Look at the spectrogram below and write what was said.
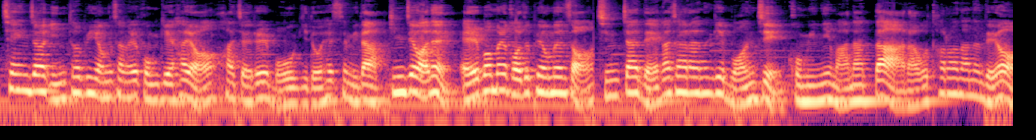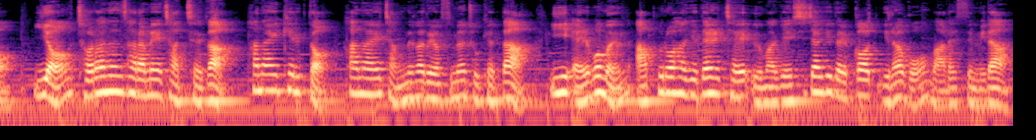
체인저 인터뷰 영상을 공개하여 화제를 모으기도 했습니다. 김재환은 앨범을 거듭해오면서 진짜 내가 잘하는 게 뭔지 고민이 많았다 라고 털어놨는데요. 이어 저라는 사람의 자체가 하나의 캐릭터, 하나의 장르가 되었으면 좋겠다. 이 앨범은 앞으로 하게 될 제 음악의 시작이 될 것이라고 말했습니다.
